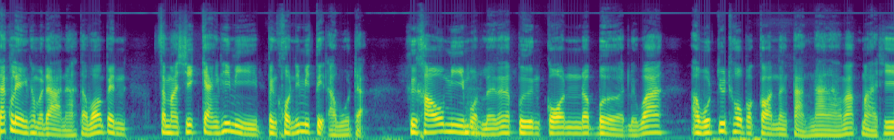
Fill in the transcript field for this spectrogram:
นักเลงธรรมดานะ แต่ว่าเป็นสมาชิกแก๊งที่มีเป็นคนที่มีติดอาวุธอะคือเขามีหมดเลยตั้งแต่ปืนกลระเบิด หรือว่าอาวุธยุโทโธปกรณ์ต่างๆ นานามากมายที่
